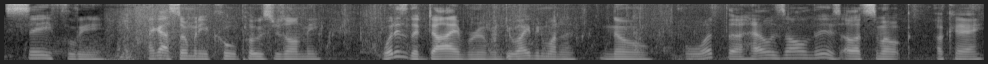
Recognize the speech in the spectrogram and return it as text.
safely. I got so many cool posters on me. What is the dive room and do I even want to know? What the hell is all this? Oh, it's smoke. Okay.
